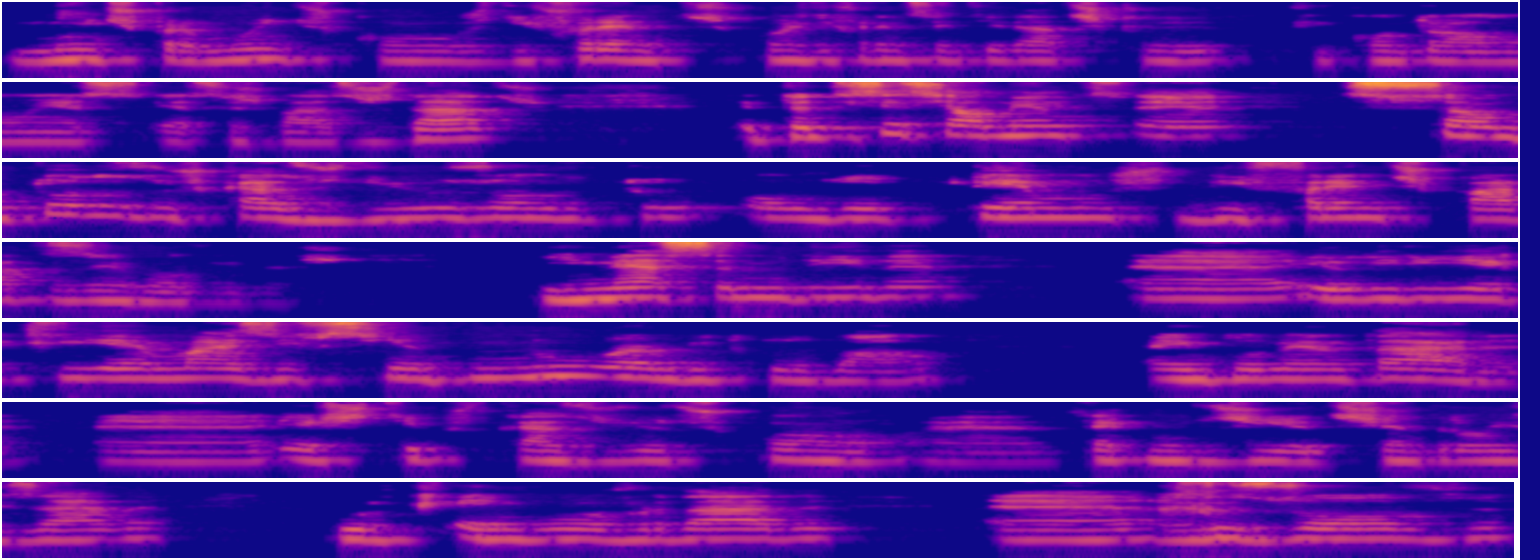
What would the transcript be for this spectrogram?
muitos para muitos com, os diferentes, com as diferentes entidades que, que controlam esse, essas bases de dados. Portanto, essencialmente, são todos os casos de uso onde, tu, onde temos diferentes partes envolvidas. E nessa medida, uh, eu diria que é mais eficiente no âmbito global a implementar uh, estes tipos de casos de uso com uh, tecnologia descentralizada, porque, em boa verdade, uh, resolve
